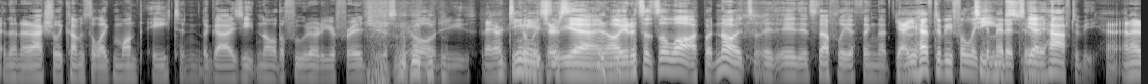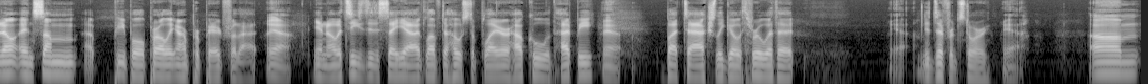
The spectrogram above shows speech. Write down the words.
and then it actually comes to like month eight, and the guy's eating all the food out of your fridge. You're just like, oh, geez. They are teenagers. Yeah, I know it's it's a lot, but no, it's it, it, it's definitely a thing that Yeah, uh, you have to be fully teams- committed to yeah, it. you have to be. Yeah, And I don't. And some uh, people probably aren't prepared for that. Yeah, You know, it's easy to say, yeah, I'd love to host a player. How cool would that be? yeah, But to actually go through with it, yeah, a different story. yeah. Um,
